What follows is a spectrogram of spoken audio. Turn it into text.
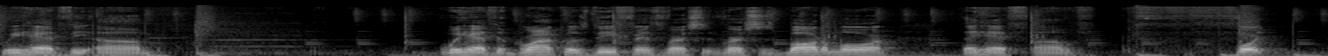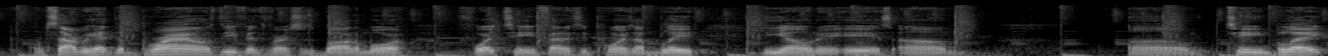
we had the um, we had the Broncos defense versus versus Baltimore. They had um, four. I'm sorry, we had the Browns defense versus Baltimore. 14 fantasy points. I believe the owner is um, um, Team Blake.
